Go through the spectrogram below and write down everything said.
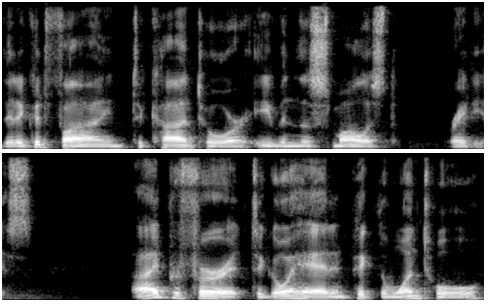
that it could find to contour even the smallest radius. I prefer it to go ahead and pick the one tool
